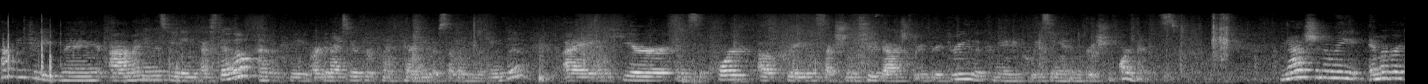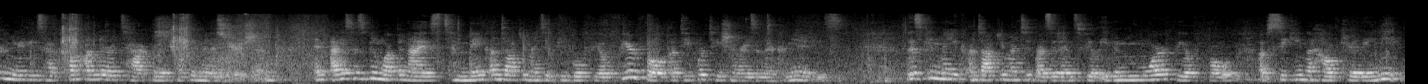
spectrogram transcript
Hi, good evening. Uh, My name is Janine Castello. I'm a community organizer for Planned Parenthood of Southern New England. I am here in support of creating Section 2-333, the Community Policing and Immigration Ordinance. Nationally, immigrant communities have come under attack from the Trump administration, and ICE has been weaponized to make undocumented people feel fearful of deportation rates in their communities. This can make undocumented residents feel even more fearful of seeking the health care they need.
